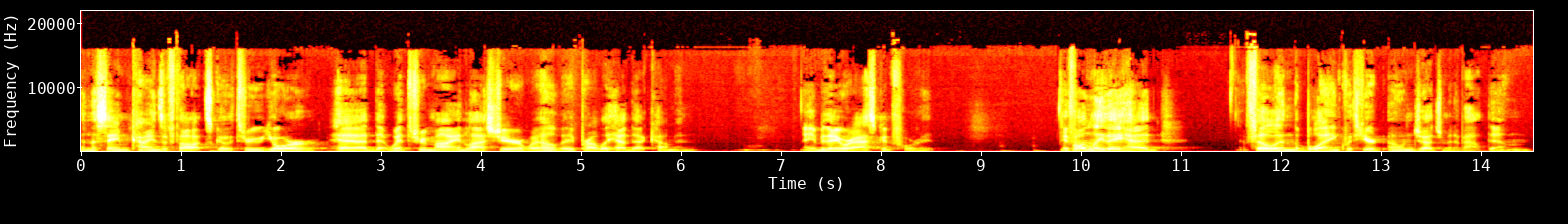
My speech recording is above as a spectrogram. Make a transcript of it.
and the same kinds of thoughts go through your head that went through mine last year, well, they probably had that coming. Maybe they were asking for it. If only they had fill in the blank with your own judgment about them.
